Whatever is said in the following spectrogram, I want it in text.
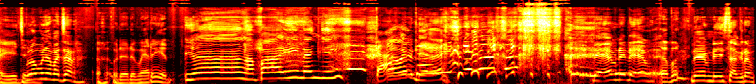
Iya. Belum punya pacar? eh, udah ada married. Ya ngapain anjing? Kangen deh. DM deh DM. Apa? DM di Instagram.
